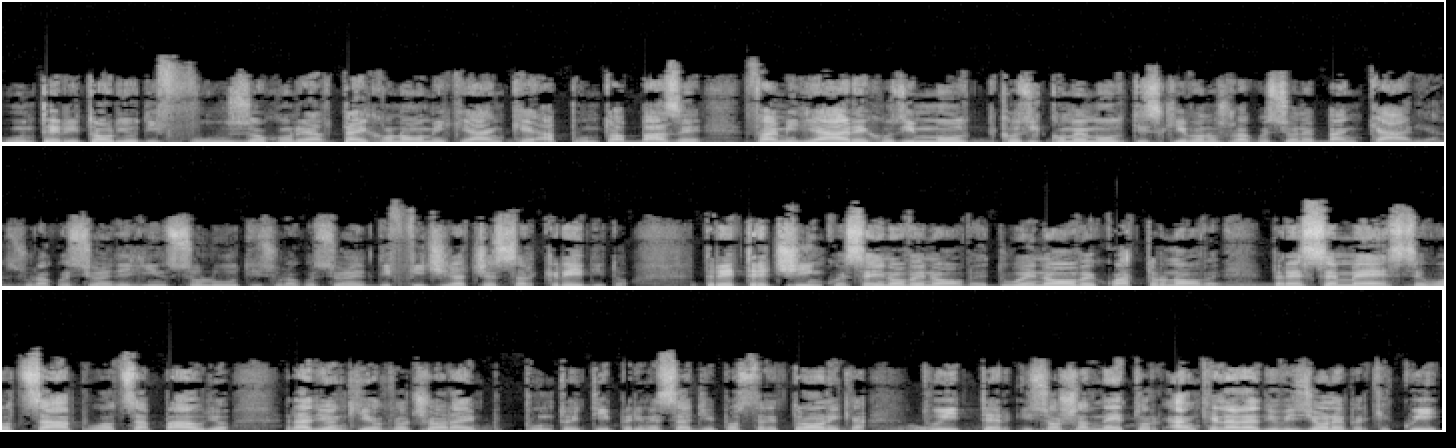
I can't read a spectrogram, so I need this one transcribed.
un territorio diffuso con realtà economiche anche appunto a base familiare, così, molti, così come molti scrivono sulla questione bancaria, sulla questione degli insoluti, sulla questione del difficile accesso al credito. 335 699 2949 per sms, whatsapp, whatsapp audio, radio anch'io, chiocciorai.it per i messaggi di posta elettronica, Twitter, i social network, anche la radiovisione perché qui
